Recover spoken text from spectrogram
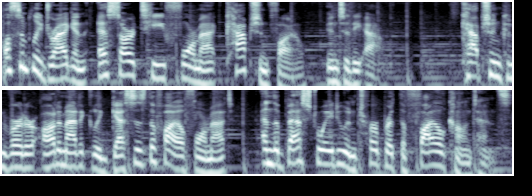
I'll simply drag an SRT format caption file into the app. Caption Converter automatically guesses the file format and the best way to interpret the file contents,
